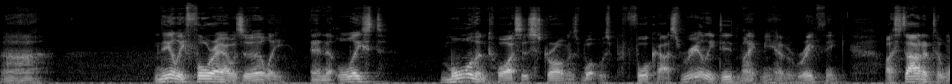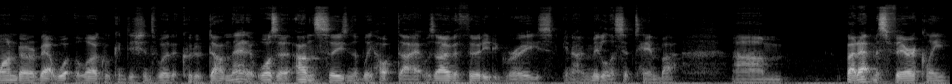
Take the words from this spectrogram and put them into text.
uh, nearly four hours early, and at least more than twice as strong as what was forecast really did make me have a rethink. I started to wonder about what the local conditions were that could have done that. It was an unseasonably hot day. It was over 30 degrees, you know, middle of September. Um, but atmospherically,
